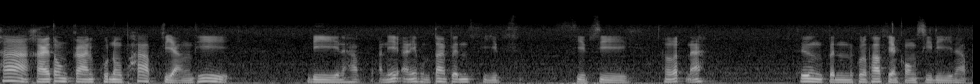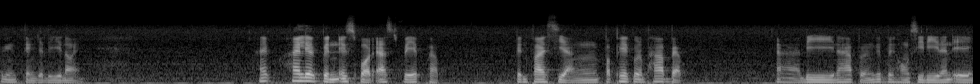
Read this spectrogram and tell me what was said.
ถ้าใครต้องการคุณภาพเสียงที่ดีนะครับ อันนี้อันนี้ผมตั้งเป็น4 44เฮิร์ตนะ ซึ่งเป็นคุณภาพเสียงของ CD นะครับเสียงจะดีหน่อย ให้ให้เลือกเป็น export as wave ครับ เป็นไฟล์เสียงประเภทคุณภาพแบบดีนะครับเหมือนเป็นของ CD นั่นเอง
